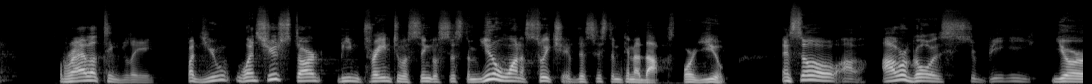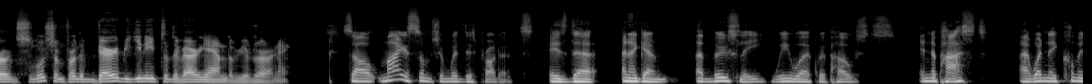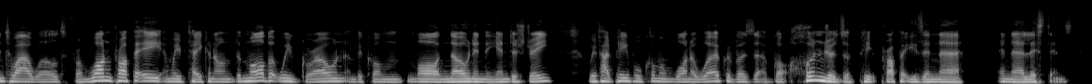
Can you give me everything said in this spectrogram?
relatively but you, once you start being trained to a single system, you don't want to switch if the system can adapt for you. And so uh, our goal is to be your solution from the very beginning to the very end of your journey. So my assumption with this product is that, and again, at Boostly, we work with hosts in the past. And when they come into our world from one property and we've taken on, the more that we've grown and become more known in the industry, we've had people come and want to work with us that have got hundreds of properties in their in their listings.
